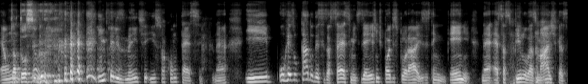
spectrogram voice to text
é um... Já tô seguro. Infelizmente, isso acontece, né? E o resultado desses assessments, e aí a gente pode explorar, existem N, né, essas pílulas mágicas,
